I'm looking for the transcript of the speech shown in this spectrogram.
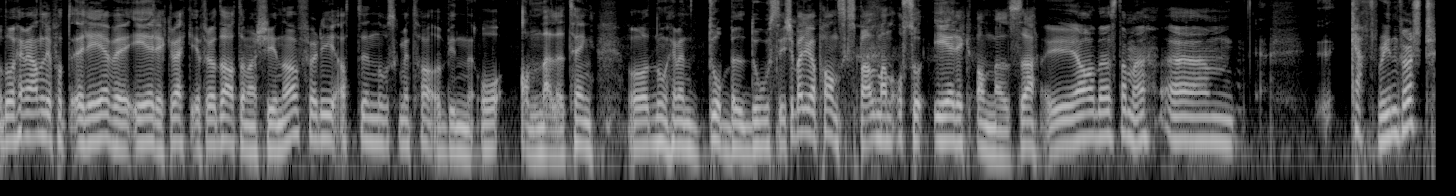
Og da har vi endelig fått revet Erik vekk fra datamaskina, fordi at nå skal vi ta og begynne å anmelde ting. Og nå har vi en dobbel dose. Ikke bare japansk spill, men også Erik-anmeldelse. Ja, det stemmer. Um, Catherine først.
